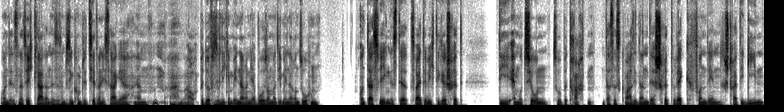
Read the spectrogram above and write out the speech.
Und es ist natürlich klar, dann ist es ein bisschen kompliziert, wenn ich sage, ja, ähm, äh, Bedürfnisse liegen im Inneren, ja, wo soll man die im Inneren suchen? Und deswegen ist der zweite wichtige Schritt, die Emotionen zu betrachten. Das ist quasi dann der Schritt weg von den Strategien,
